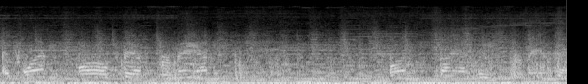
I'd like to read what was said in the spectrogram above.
That's one small step for man, one giant leap for mankind.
